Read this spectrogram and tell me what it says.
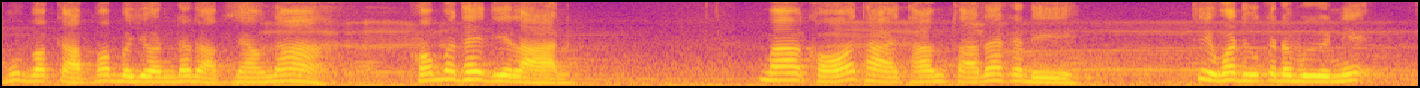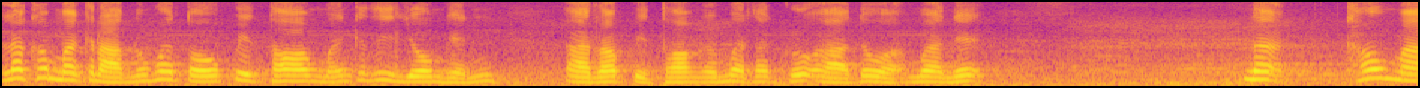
ผู้ประกาศภาพยนตร์ระดับแนวหน้า ของประเทศอิหร่าน มาขอถ่ายทำสารคดี ที่วัดหุกระบือนี้ แล้วก็มากราบหลวงพ่อโตปิดทองเหมือนกับที่โยมเห็นเราปิดทองกันเมื่อสักครู่อ่าตัวเมื่อนี้นะเขามา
